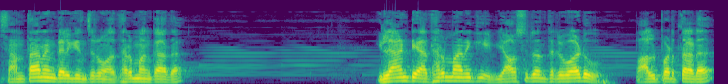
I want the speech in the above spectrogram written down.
సంతానం కలిగించడం అధర్మం కాదా? ఇలాంటి అధర్మానికి వ్యాసుడంతటి వాడు పాల్పడతాడా?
